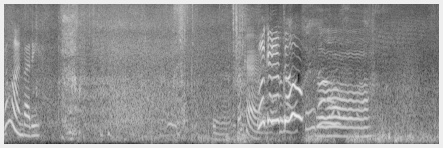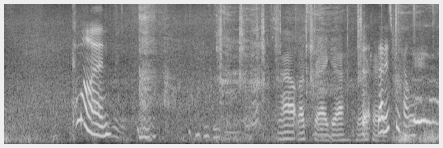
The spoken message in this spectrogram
Come on, buddy. Okay. Look at him go. Oh. Come on. Well, let's drag Okay. That is propeller.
